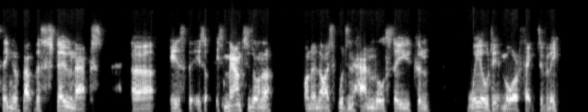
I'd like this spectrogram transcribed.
thing about the stone axe uh, is that it's, it's mounted on a on a nice wooden handle, so you can wield it more effectively,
